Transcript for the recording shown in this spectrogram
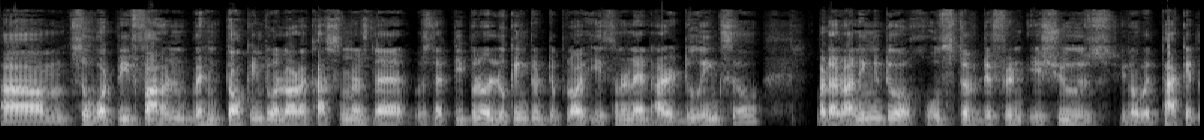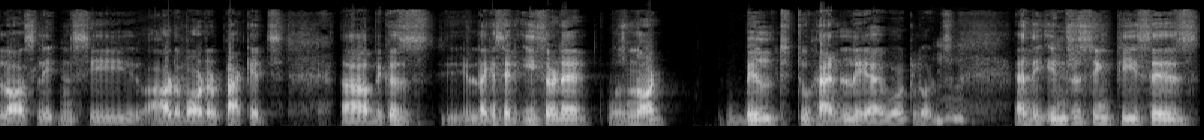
Um, so what we found when talking to a lot of customers that was that people who are looking to deploy Ethernet are doing so, but are running into a host of different issues, you know, with packet loss, latency, out of order packets, uh, because, like I said, Ethernet was not built to handle AI workloads. hmm And the interesting piece is,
